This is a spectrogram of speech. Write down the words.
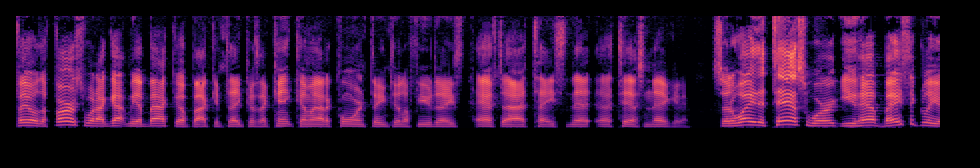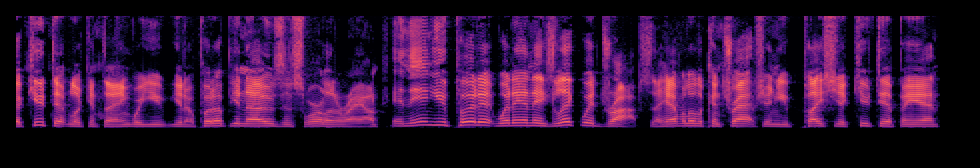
fail the first one, I got me a backup I can take because I can't come out of quarantine till a few days after I taste ne- uh, test negative. So the way the tests work, you have basically a Q-tip looking thing where you, you know, put up your nose and swirl it around, and then you put it within these liquid drops. They have a little contraption. You place your Q-tip in,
